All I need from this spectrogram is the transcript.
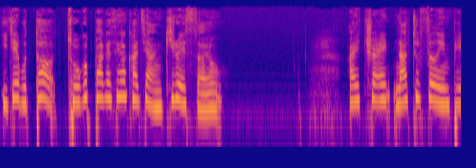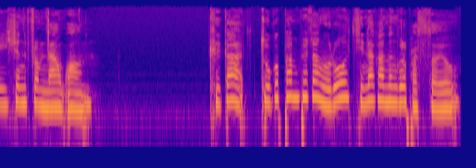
이제부터 조급하게 생각하지 않기로 했어요. I tried not to feel impatient from now on. 그가 조급한 표정으로 지나가는 걸 봤어요.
